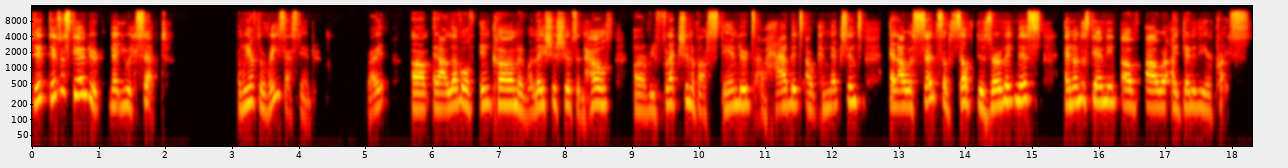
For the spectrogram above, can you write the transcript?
there, there's a standard that you accept, and we have to raise that standard, right? Um, and our level of income and relationships and health are a reflection of our standards, our habits, our connections, and our sense of self deservingness and understanding of our identity in Christ.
